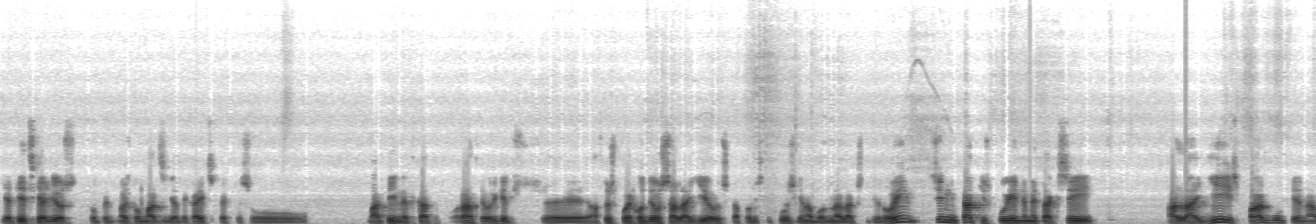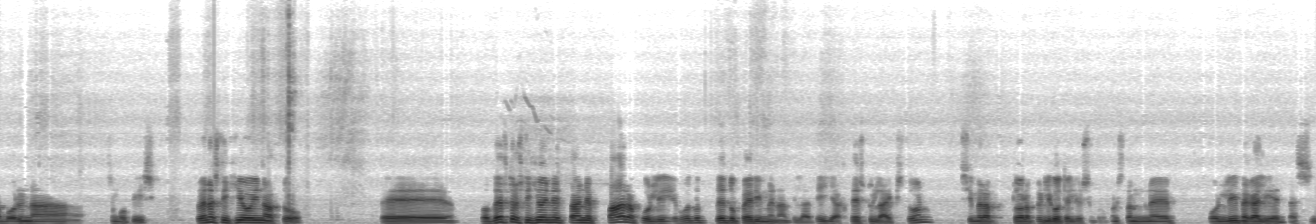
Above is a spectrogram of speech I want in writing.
γιατί έτσι κι αλλιώς το προετοιμάζει το μάτι για 16 παίκτες ο Μαρτίνεθ κάθε φορά. Θεωρεί και τους, ε, αυτούς που έρχονται ως αλλαγή, ως καθοριστικούς για να μπορούν να αλλάξουν τη ροή. Συν κάποιους που είναι μεταξύ αλλαγής, πάγκου και να μπορεί να χρησιμοποιήσει. Το ένα στοιχείο είναι αυτό. Ε, το δεύτερο στοιχείο είναι ότι ήταν πάρα πολύ. Εγώ δεν, δεν το περίμενα δηλαδή, για χθες τουλάχιστον. Σήμερα, τώρα πριν λίγο τελείωσε η προπόνηση, ήταν ε, πολύ μεγάλη ένταση.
